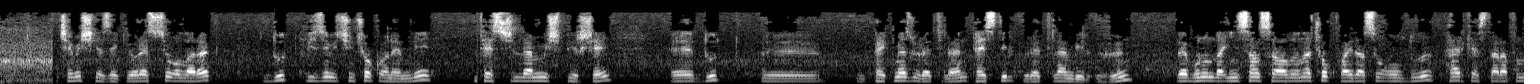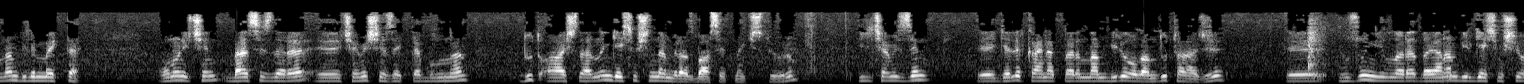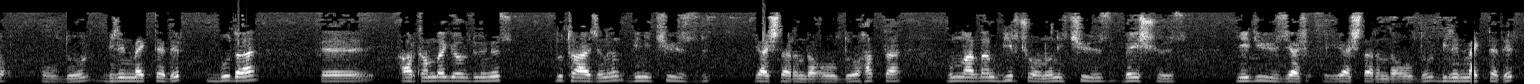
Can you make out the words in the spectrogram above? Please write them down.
Çemişgezek yöresi olarak dut bizim için çok önemli. Tescillenmiş bir şey. E, dut e, pekmez üretilen, pestil üretilen bir ürün ve bunun da insan sağlığına çok faydası olduğu herkes tarafından bilinmekte. Onun için ben sizlere e, Çemişgezek'te bulunan dut ağaçlarının geçmişinden biraz bahsetmek istiyorum. İlçemizin e, gelir kaynaklarından biri olan dut ağacı e, uzun yıllara dayanan bir geçmişi olduğu bilinmektedir. Bu da e, arkamda gördüğünüz dut ağacının 1200 yaşlarında olduğu hatta bunlardan birçoğunun 200, 500, 700 yaş, yaşlarında olduğu bilinmektedir.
